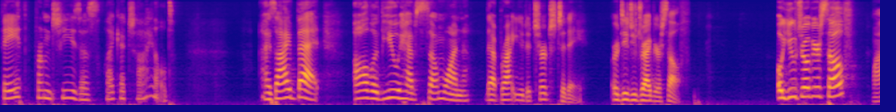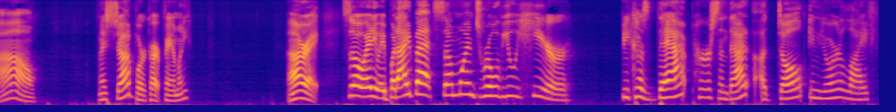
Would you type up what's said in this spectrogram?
faith from Jesus like a child. As I bet all of you have someone that brought you to church today. Or did you drive yourself? Oh, you drove yourself? Wow. Nice job, Burkhart family. All right. So, anyway, but I bet someone drove you here because that person, that adult in your life,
